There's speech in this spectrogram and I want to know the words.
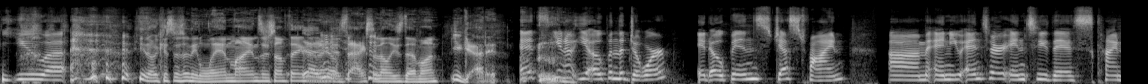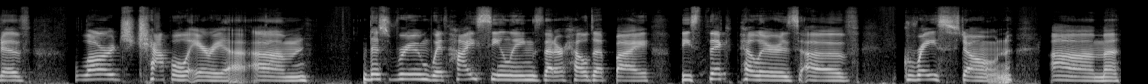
You, uh, You know, in case there's any landmines or something that I yeah. just accidentally step on. You got it. it's you know you open the door it opens just fine um, and you enter into this kind of large chapel area um, this room with high ceilings that are held up by these thick pillars of gray stone um,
